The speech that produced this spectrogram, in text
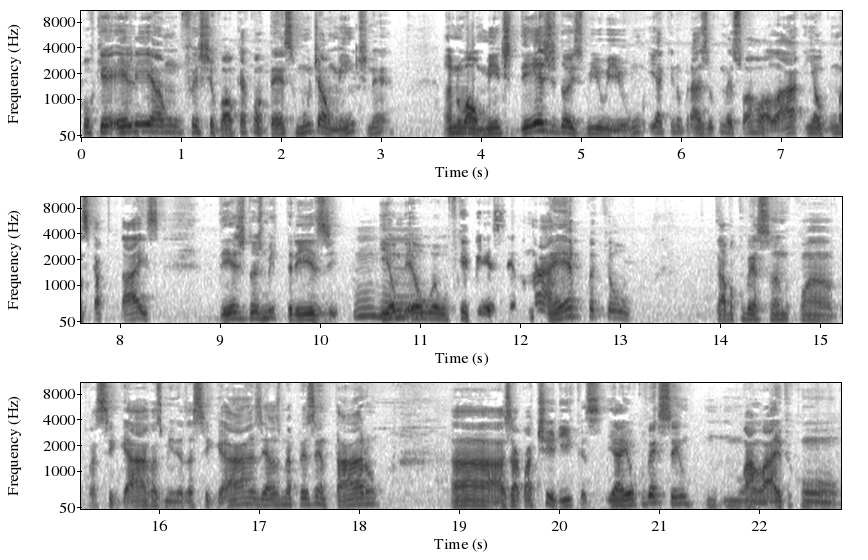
Porque ele é um festival que acontece mundialmente, né? Anualmente desde 2001 e aqui no Brasil começou a rolar em algumas capitais desde 2013. Uhum. E eu, uhum. eu, eu, fiquei conhecendo na época que eu estava conversando com a, com a cigarra, as meninas das cigarras, e elas me apresentaram as jaguatiricas. E aí eu conversei um, uma live com,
